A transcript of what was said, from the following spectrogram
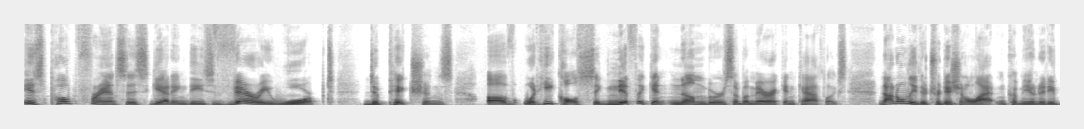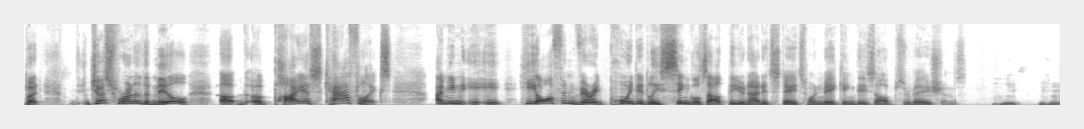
Is Pope Francis getting these very warped depictions of what he calls significant numbers of American Catholics, not only the traditional Latin community, but just run of the mill uh, uh, pious Catholics. I mean, he, he, often very pointedly singles out the United States when making these observations. Mm-hmm, mm-hmm.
